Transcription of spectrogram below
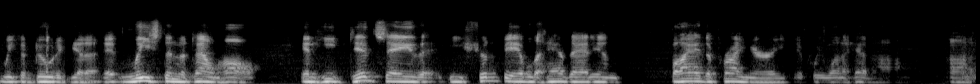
we could do to get it, at least in the town hall. And he did say that he should be able to have that in by the primary if we went ahead on, on it.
